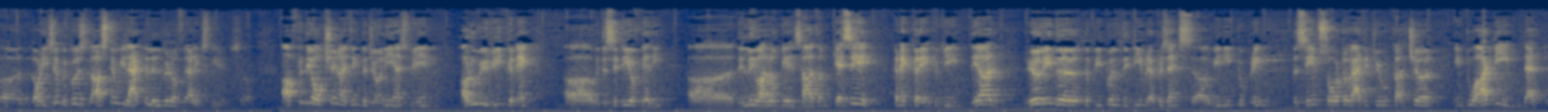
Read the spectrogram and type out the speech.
a lot easier because last year we lacked a little bit of that experience. So after the auction, I think the journey has been how do we reconnect with the city of Delhi दिल्ली वालों के साथ हम कैसे कनेक्ट करें क्योंकि दे आर really the the people the team represents uh, we need to bring the same sort of attitude culture into our team that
